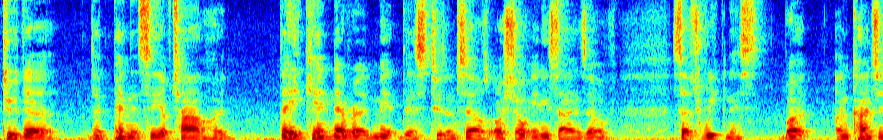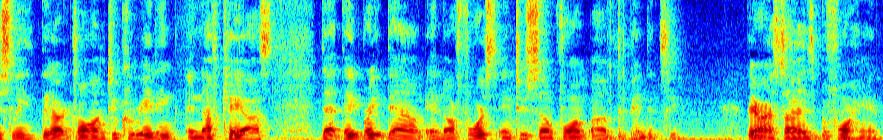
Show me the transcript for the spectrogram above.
to the dependency of childhood. They can never admit this to themselves or show any signs of such weakness, but unconsciously they are drawn to creating enough chaos that they break down and are forced into some form of dependency. There are signs beforehand,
